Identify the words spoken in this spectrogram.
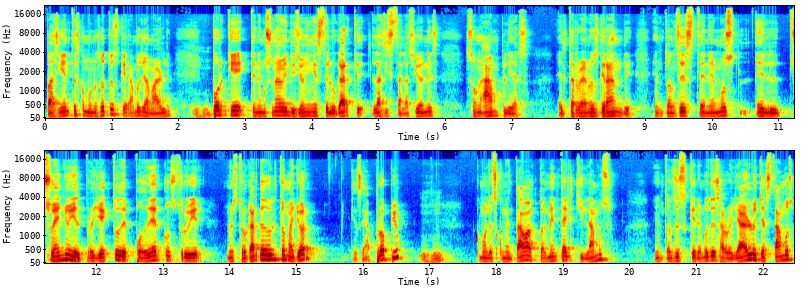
pacientes, como nosotros queramos llamarle, porque tenemos una bendición en este lugar que las instalaciones son amplias, el terreno es grande, entonces tenemos el sueño y el proyecto de poder construir nuestro hogar de adulto mayor, que sea propio, como les comentaba, actualmente alquilamos entonces queremos desarrollarlo, ya estamos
